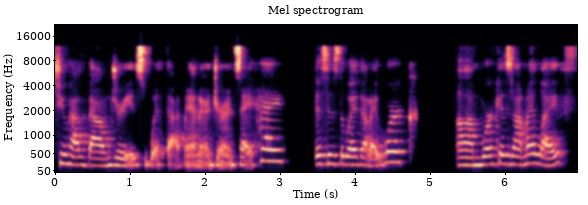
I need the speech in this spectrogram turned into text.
to have boundaries with that manager and say, hey, this is the way that I work. Um, work is not my life.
